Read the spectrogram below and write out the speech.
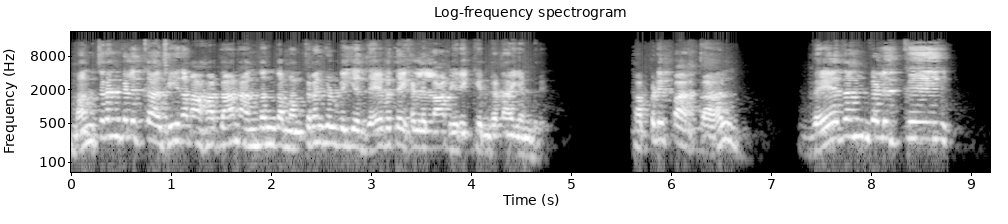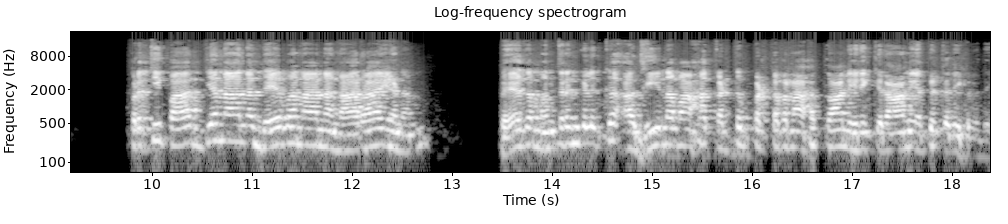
மந்திரங்களுக்கு அதீனமாகத்தான் அந்தந்த மந்திரங்களுடைய தேவதைகள் எல்லாம் இருக்கின்றன என்று. அப்படி பார்த்தால் வேதங்களுக்கு பிரதிபாத்தியனான தேவனான நாராயணன் வேத மந்திரங்களுக்கு அதீனமாக கட்டுப்பட்டவனாகத்தான் இருக்கிறான் என்று தெரிகிறது.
